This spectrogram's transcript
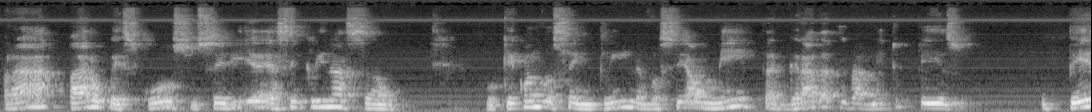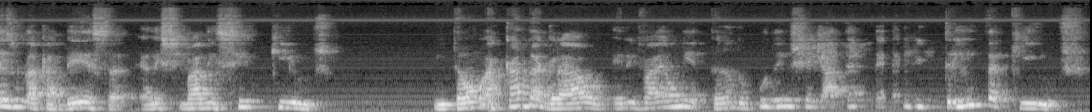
pra, para o pescoço seria essa inclinação. Porque quando você inclina, você aumenta gradativamente o peso. O peso da cabeça é estimado em 5 quilos. Então, a cada grau, ele vai aumentando, podendo chegar até perto de 30 quilos.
